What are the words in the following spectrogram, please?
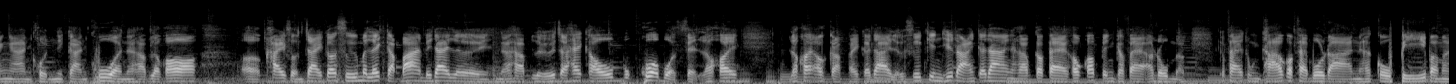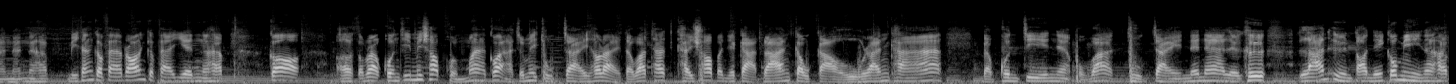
งงานคนในการคั่วนะครับ แล้วก็ ใครสนใจก็ซื้อมเมล็ดกลับบ้านไปได้เลยนะครับ หรือจะให้เขาบุกคั่วบดเสร็จแล้วค่อยแล้วค่อยเอากลับไปก็ได้ หรือซื้อกินที่ร้านก็ได้นะครับ กาแฟเขาก็เป็นกาแฟอารมณ์แบบกาแฟถุงเท้ากาแฟโบราณนะครับโกปีประมาณนั้นนะครับ มีทั้งกาแฟร้อนกาแฟเย็นนะครับ ก็สำหรับคนที่ไม่ชอบขมมากก็อาจจะไม่ถูกใจเท่าไหร่ แต่ว่าถ้าใครชอบบรรยากาศร้านเก่าๆ ร้านค้า แบบคนจีนเนี่ยผมว่าถูกใจแน่ ๆ เลยคือ ร้านอื่นตอนนี้ก็มีนะครับ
